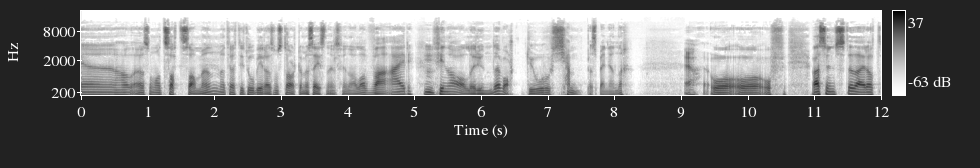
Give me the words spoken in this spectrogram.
eh, har som hadde satt sammen med 32 biler som starter med 16-delsfinaler, hver finalerunde ble jo kjempespennende. Ja. Og, og, og, og jeg syns det der at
